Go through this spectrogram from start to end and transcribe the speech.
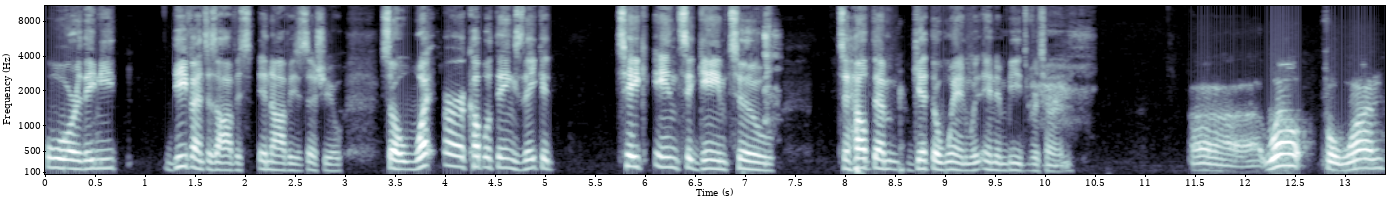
or they need defense is obvious an obvious issue. So, what are a couple things they could take into game two to help them get the win within Embiid's return? Uh, well, for one,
